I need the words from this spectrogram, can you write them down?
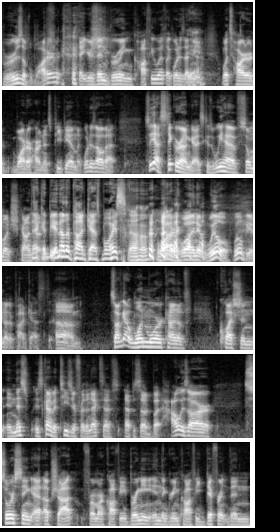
Brews of water that you're then brewing coffee with? Like, what does that Yeah. mean? What's harder water hardness, ppm? Like, what is all that?" So yeah, stick around, guys, because we have so much content. That could be another podcast, boys. Uh huh. water. Water. well, and it will will be another podcast. Um, so I've got one more kind of question, and this is kind of a teaser for the next episode. But how is our sourcing at Upshot from our coffee, bringing in the green coffee, different than?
